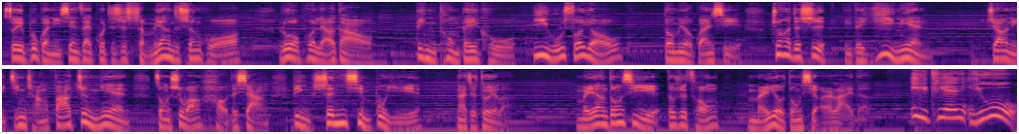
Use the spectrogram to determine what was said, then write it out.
所以，不管你现在过的是什么样的生活，落魄潦倒、病痛悲苦、一无所有，都没有关系。重要的是你的意念。只要你经常发正念，总是往好的想，并深信不疑，那就对了。每样东西都是从没有东西而来的。一天一物，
